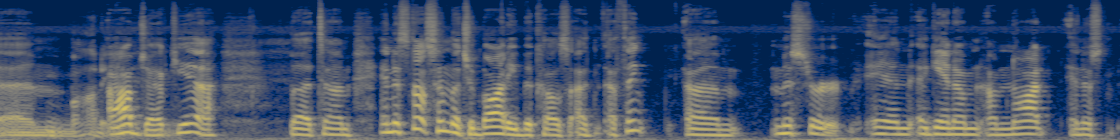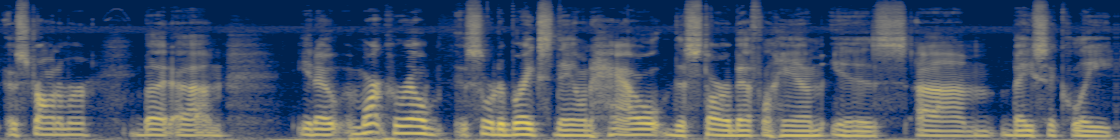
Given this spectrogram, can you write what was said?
um, Body. object, yeah. But um, and it's not so much a body because I, I think um, Mr. and again I'm I'm not an ast- astronomer, but um, you know Mark Correll sort of breaks down how the Star of Bethlehem is um, basically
